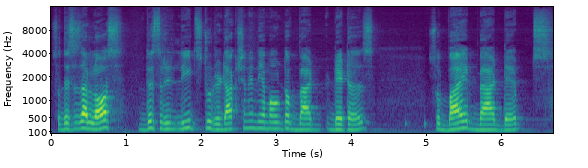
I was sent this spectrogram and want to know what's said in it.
So this is a loss. This leads to reduction in the amount of bad debtors. So by bad debts,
